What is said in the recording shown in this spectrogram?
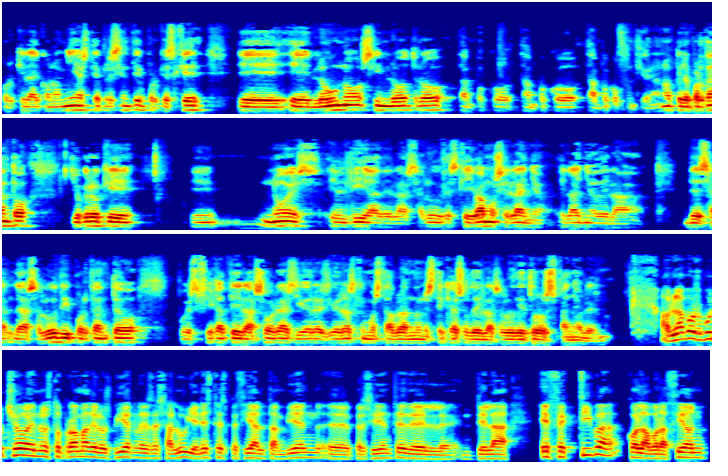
porque la economía esté presente, porque es que eh, eh, lo uno sin lo otro tampoco, tampoco, tampoco funciona, ¿no? Pero, por tanto, yo creo que no es el día de la salud, es que llevamos el año, el año de la, de la salud y por tanto, pues fíjate las horas y horas y horas que hemos estado hablando en este caso de la salud de todos los españoles. Hablamos mucho en nuestro programa de los viernes de salud y en este especial también, eh, presidente, del, de la efectiva colaboración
